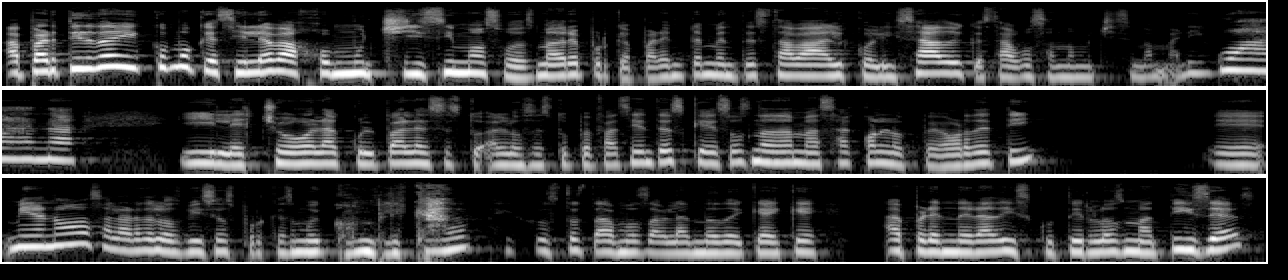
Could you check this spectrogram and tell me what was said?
A partir de ahí como que sí le bajó muchísimo su desmadre porque aparentemente estaba alcoholizado y que estaba usando muchísima marihuana y le echó la culpa a los, estupefacientes que esos nada más sacan lo peor de ti. Eh, mira, no vamos a hablar de los vicios porque es muy complicado y justo estábamos hablando de que hay que aprender a discutir los matices,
